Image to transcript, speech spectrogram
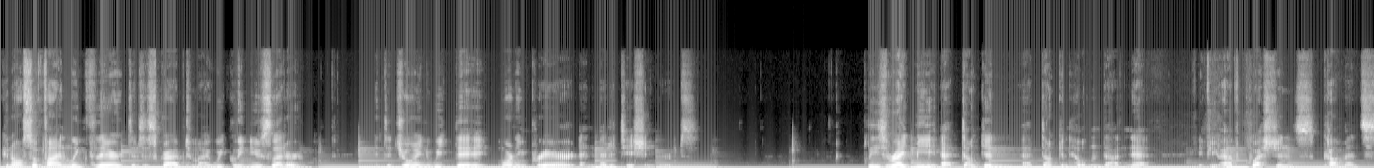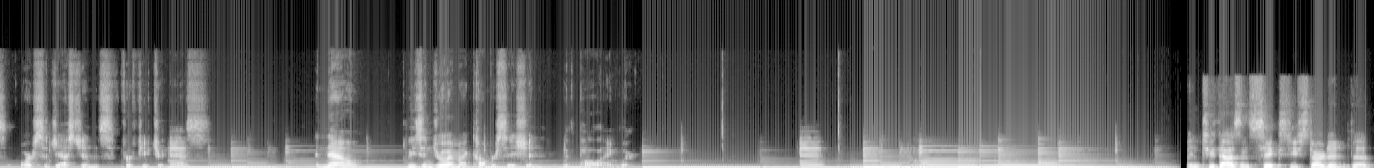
You can also find links there to subscribe to my weekly newsletter and to join weekday morning prayer and meditation groups. Please write me at duncan at duncanhilton.net if you have questions, comments, or suggestions for future guests. And now, please enjoy my conversation with Paul Engler. In 2006, you started the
